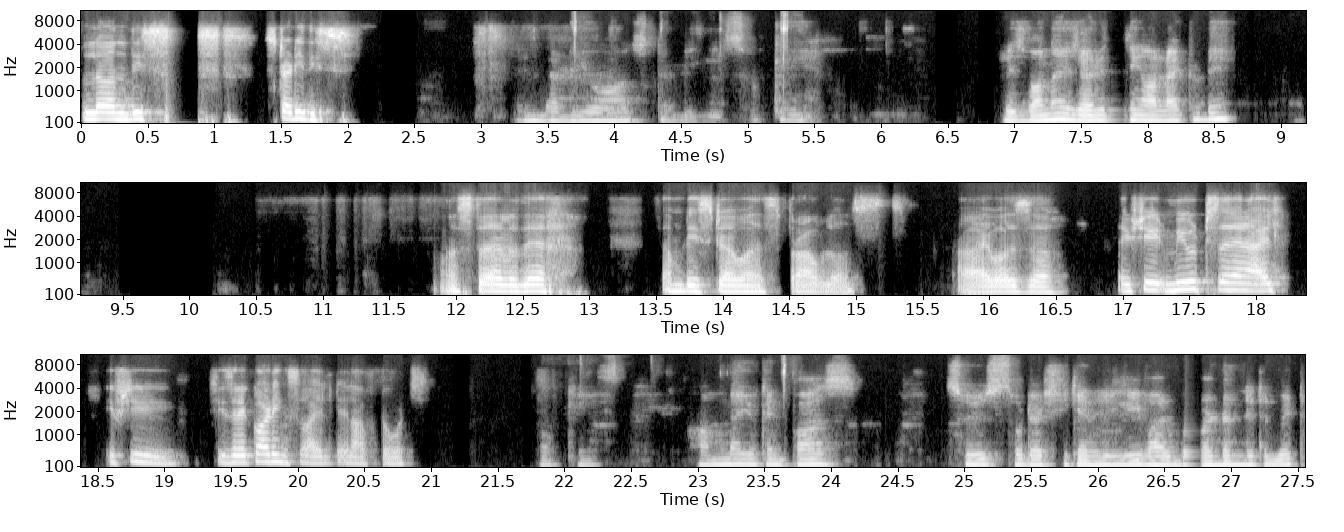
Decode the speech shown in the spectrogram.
learn this study this? That you are studying this okay. Rizwana, is everything all right today? Oh, sir there some disturbance problems. I was uh, if she mutes and i'll if she She's recording, so I'll tell afterwards. Okay. Amna, you can pause so, so that she can relieve her burden a little bit.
